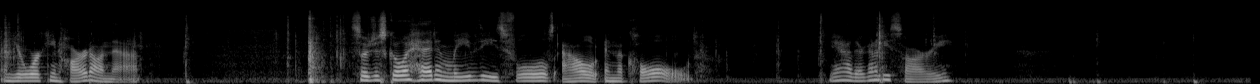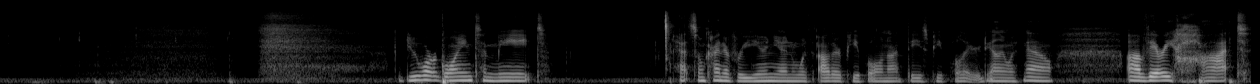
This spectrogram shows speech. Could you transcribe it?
And you're working hard on that. So just go ahead and leave these fools out in the cold. Yeah, they're going to be sorry. You are going to meet at some kind of reunion with other people, not these people that you're dealing with now, a very hot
